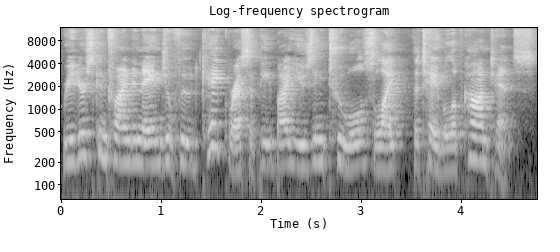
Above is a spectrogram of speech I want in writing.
Readers can find an angel food cake recipe by using tools like the table of contents.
